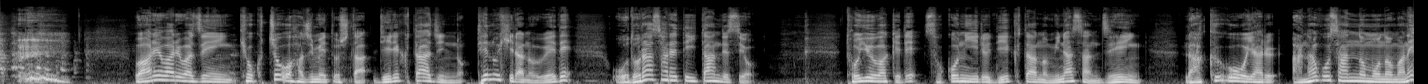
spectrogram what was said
我々は全員局長をはじめとしたディレクター陣の手のひらの上で踊らされていたんですよ。というわけで、そこにいるディレクターの皆さん全員、落語をやるアナゴさんのモノマネ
